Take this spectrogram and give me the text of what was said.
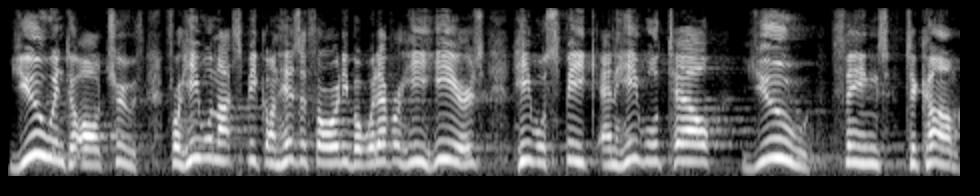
You into all truth. For He will not speak on His authority, but whatever He hears, He will speak, and He will tell you things to come.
